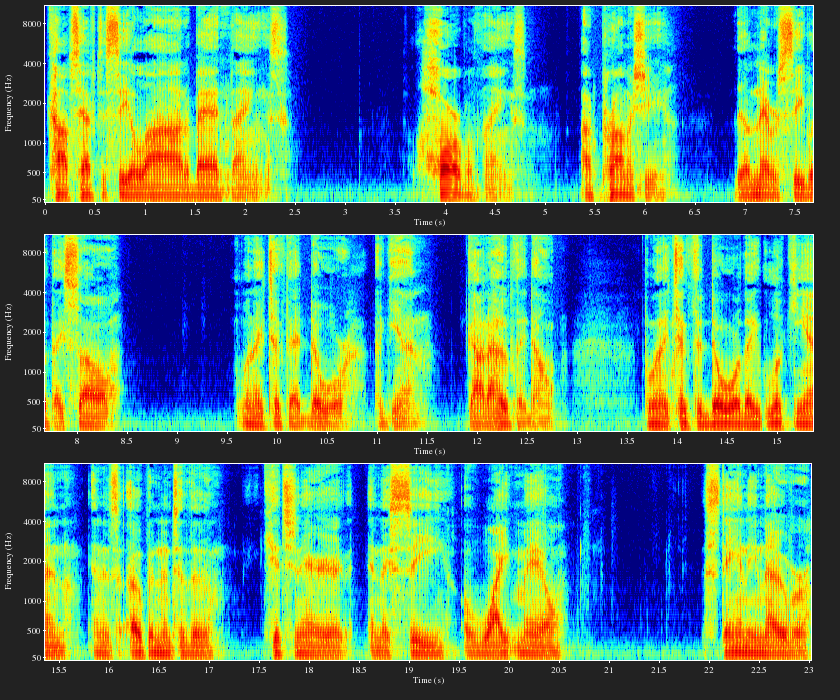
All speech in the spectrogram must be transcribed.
Cops have to see a lot of bad things, horrible things. I promise you, they'll never see what they saw when they took that door again. God, I hope they don't. But when they took the door, they look in and it's open into the kitchen area and they see a white male standing over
